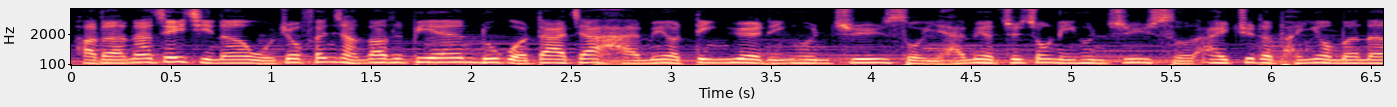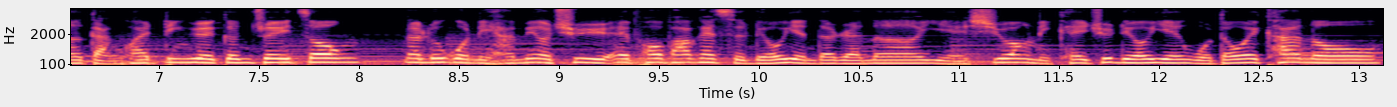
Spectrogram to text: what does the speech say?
好的，那这一集呢，我就分享到这边。如果大家还没有订阅灵魂治愈所，也还没有追踪灵魂治愈所的 IG 的朋友们呢，赶快订阅跟追踪。那如果你还没有去 Apple Podcast 留言的人呢，也希望你可以去留言，我都会看哦。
